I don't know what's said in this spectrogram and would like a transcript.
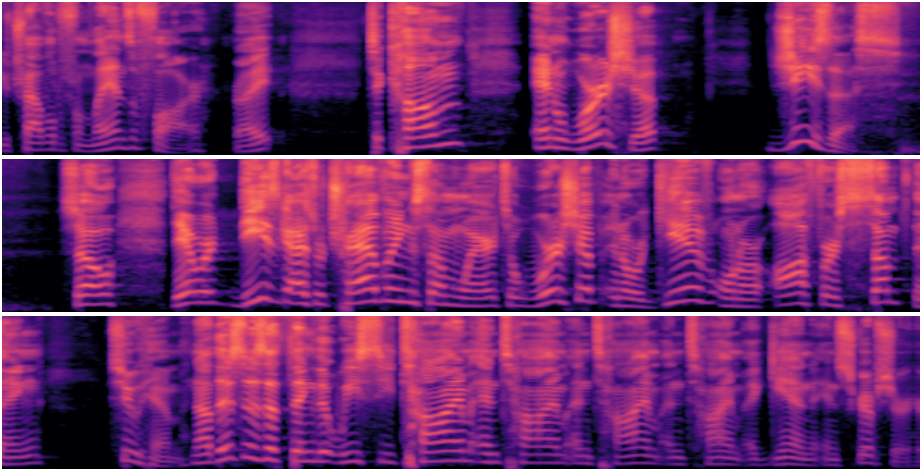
you traveled from lands afar, right? To come and worship Jesus. So there were these guys were traveling somewhere to worship and or give or offer something to him. Now this is a thing that we see time and time and time and time again in scripture.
